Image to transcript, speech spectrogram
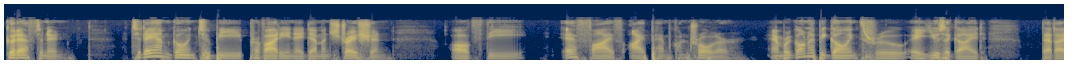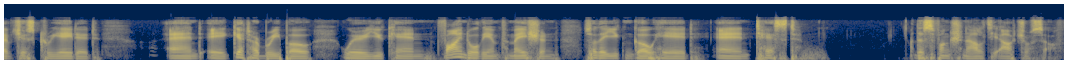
Good afternoon. Today I'm going to be providing a demonstration of the F5 IPAM controller and we're going to be going through a user guide that I've just created and a GitHub repo where you can find all the information so that you can go ahead and test this functionality out yourself.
